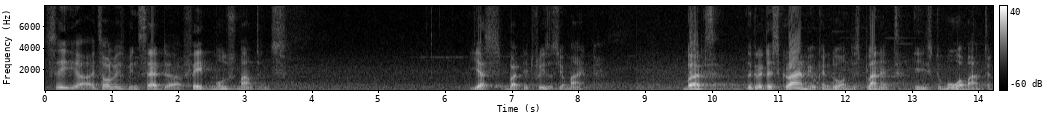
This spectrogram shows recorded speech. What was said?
See, uh, it's always been said uh, faith moves mountains. Yes, but it freezes your mind. But the greatest crime you can do on this planet is to move a mountain.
